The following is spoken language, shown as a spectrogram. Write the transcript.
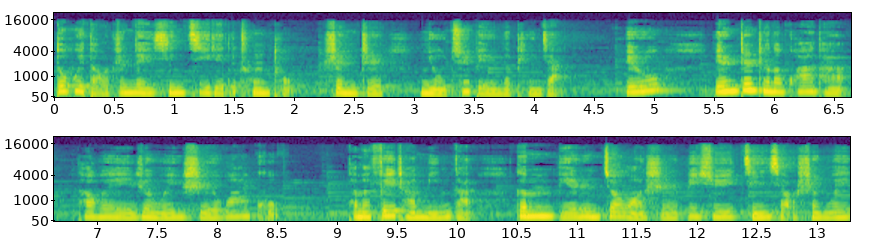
都会导致内心激烈的冲突，甚至扭曲别人的评价。比如，别人真诚的夸他，他会认为是挖苦。他们非常敏感，跟别人交往时必须谨小慎微。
